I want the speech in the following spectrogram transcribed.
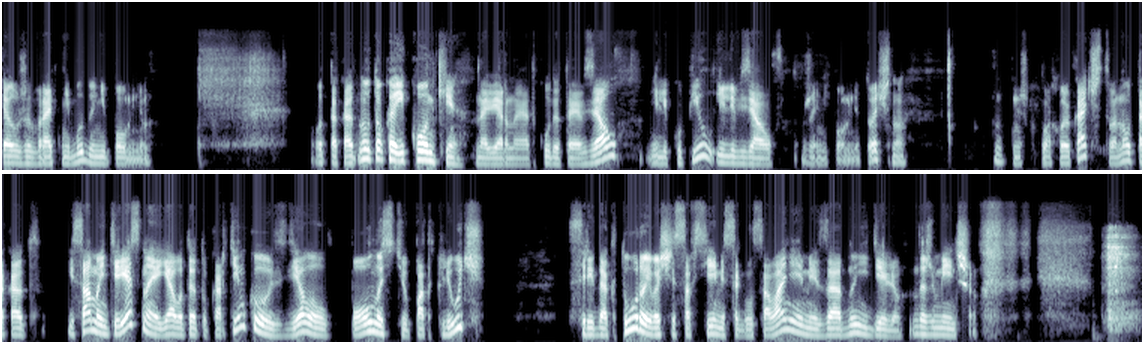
я уже врать не буду, не помню. Вот такая, ну, только иконки, наверное, откуда-то я взял, или купил, или взял, уже не помню точно. Ну, немножко плохое качество, ну, вот такая вот. И самое интересное, я вот эту картинку сделал полностью под ключ, с редактурой, вообще со всеми согласованиями за одну неделю, ну, даже меньше.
